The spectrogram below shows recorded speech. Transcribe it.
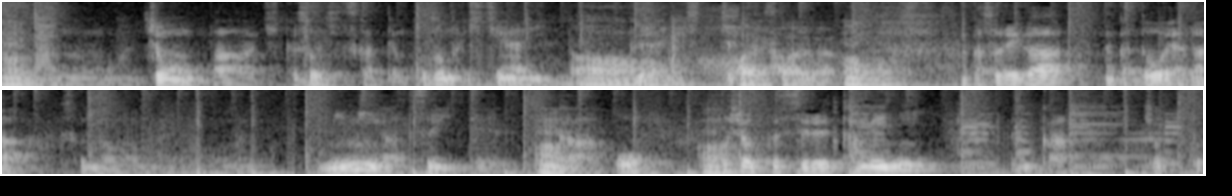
うん。あの超音波聞く装置使ってもほとんど聞けないどぐらいちっちゃいんですけど、はいはいはい。うんうん。なんかそれがなんかどうやらその耳がついてるがをうん。捕食するためになんかちょっと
